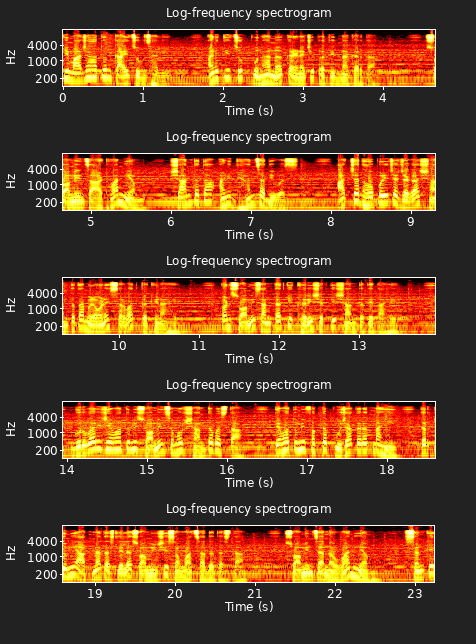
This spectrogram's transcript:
की माझ्या हातून काय चूक झाली आणि ती चूक पुन्हा न करण्याची प्रतिज्ञा करता. स्वामींचा आठवा नियम शांतता आणि ध्यानचा दिवस. आजच्या धावपळीच्या जगात शांतता मिळवणे सर्वात कठीण आहे. पण स्वामी सांगतात की खरी शक्ती शांततेत आहे. गुरुवारी जेव्हा तुम्ही स्वामींसमोर शांत बसता तेव्हा तुम्ही फक्त पूजा करत नाही तर तुम्ही आत्म्यात असलेल्या स्वामींशी संवाद साधत असता. स्वामींचा नववा नियम संकेत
